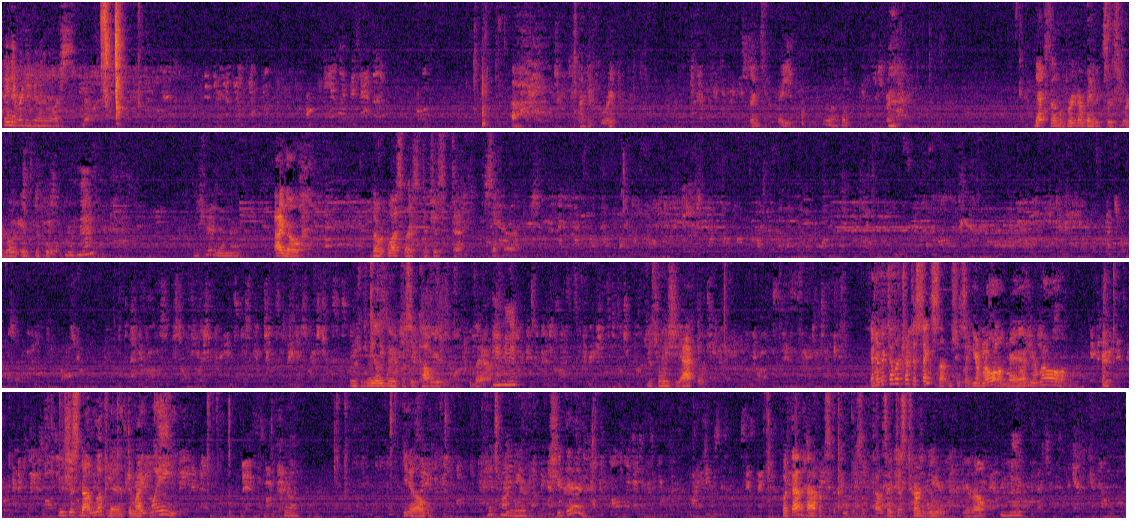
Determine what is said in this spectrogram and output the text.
They never do get any worse. No. Ah, that did great. Thanks for me. You're welcome. Next time we're bringing our bathing suits. We're going into the pool. Mm-hmm. You should have done that. I know. Though it was nice to just uh, sit there. It was really weird to see Colleen there. Mm-hmm. Just the way she acted. And every time I tried to say something, she'd say, You're wrong, man, you're wrong. you're just not looking at it the right way. No. You know, She turned weird. she did. But that happens to people sometimes. They just turn weird, you know? Mm-hmm.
